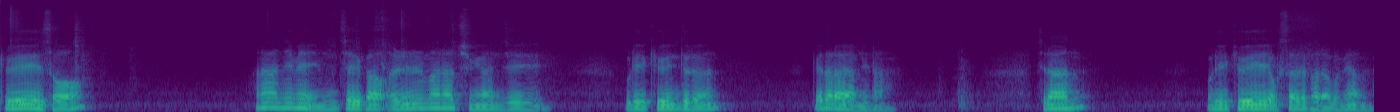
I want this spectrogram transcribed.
교회에서 하나님의 임재가 얼마나 중요한지 우리 교인들은 깨달아야 합니다. 지난 우리 교회의 역사를 바라보면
